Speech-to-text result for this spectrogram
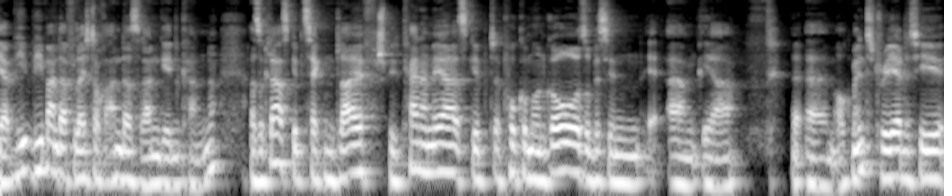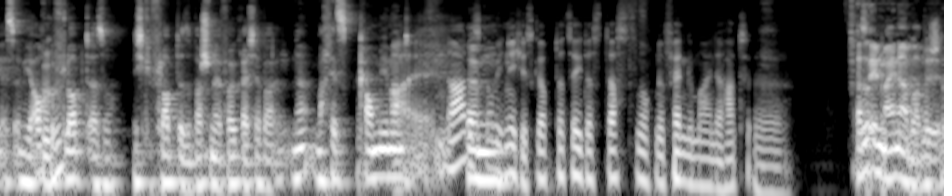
ja, wie, wie man da vielleicht auch anders rangehen kann. Ne? Also klar, es gibt Second Life, spielt keiner mehr. Es gibt äh, Pokémon Go, so ein bisschen ähm, eher äh, ähm, Augmented Reality, ist irgendwie auch mhm. gefloppt. Also nicht gefloppt, also war schon erfolgreich, aber ne, macht jetzt kaum jemand. Na, na das ähm, glaube ich nicht. Ich glaube tatsächlich, dass das noch eine Fangemeinde hat. Äh, also in meiner Bubble.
